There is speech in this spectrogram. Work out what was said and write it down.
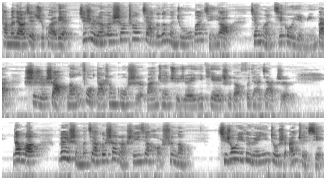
他们了解区块链，即使人们声称价格根本就无关紧要，监管机构也明白，事实上能否达成共识，完全取决于 ETH 的附加价值。那么，为什么价格上涨是一件好事呢？其中一个原因就是安全性。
